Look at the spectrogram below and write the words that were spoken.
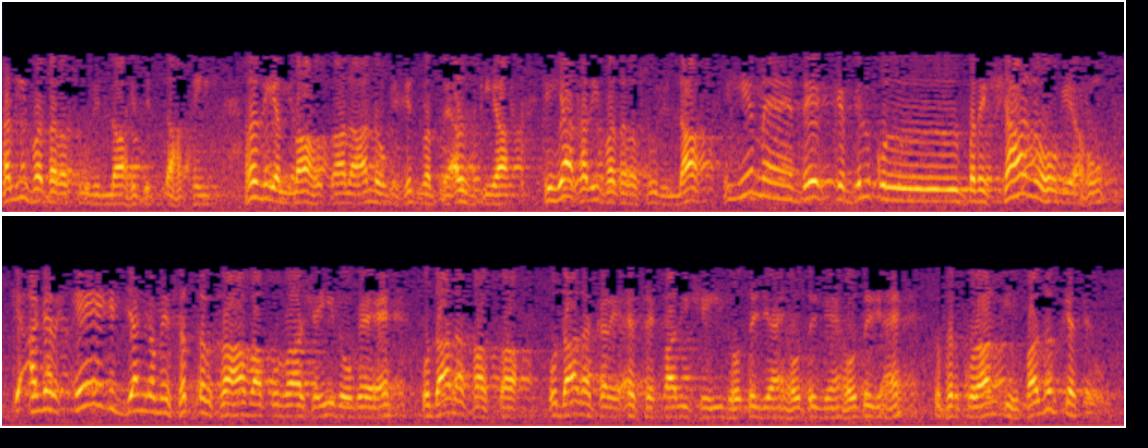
خلیفت رسول اللہ بالتحقیق رضی اللہ تعالی عنہ کی خدمت میں عرض کیا کہ یا خلیفت رسول اللہ، یہ میں دیکھ کے بالکل پریشان ہو گیا ہوں کہ اگر ایک جنگ میں ستر صحابہ قرا شہید ہو گئے ہیں، خدا نہ خاصہ، خدا نہ کرے ایسے قاری شہید ہوتے جائیں ہوتے جائیں ہوتے جائیں، تو پھر قرآن کی حفاظت کیسے ہوگی؟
